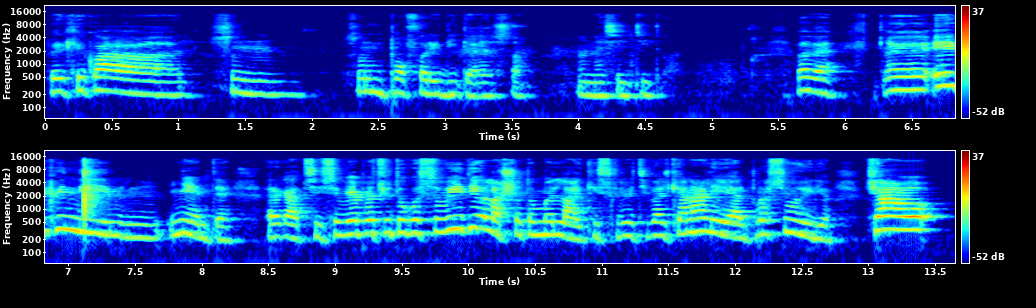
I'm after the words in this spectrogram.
perché qua sono son un po' fuori di testa. Non hai sentito? Vabbè, eh, e quindi mm, niente, ragazzi, se vi è piaciuto questo video lasciate un bel like, iscrivetevi al canale e al prossimo video. Ciao!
